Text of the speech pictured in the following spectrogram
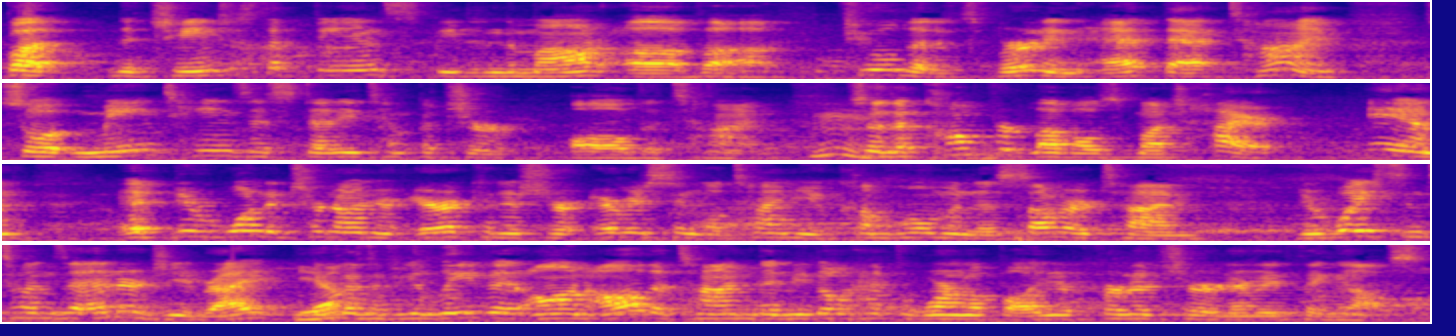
But it changes the fan speed and the amount of uh, fuel that it's burning at that time. So it maintains a steady temperature all the time. Hmm. So the comfort level is much higher. And if you're one to turn on your air conditioner every single time you come home in the summertime, you're wasting tons of energy, right? Yeah. Because if you leave it on all the time, then you don't have to warm up all your furniture and everything else.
